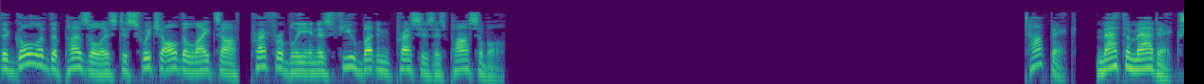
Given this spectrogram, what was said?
The goal of the puzzle is to switch all the lights off, preferably in as few button presses as possible. Mathematics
